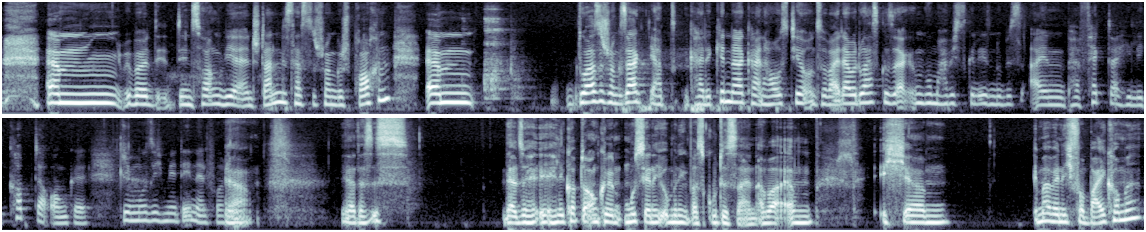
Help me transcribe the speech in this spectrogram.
ähm, über den Song, wie er entstanden ist, hast du schon gesprochen. Ähm, du hast es schon gesagt, ihr habt keine Kinder, kein Haustier und so weiter, aber du hast gesagt, irgendwo habe ich es gelesen, du bist ein perfekter Helikopteronkel. Wie muss ich mir den denn vorstellen? Ja. Ja, das ist. Also Helikopteronkel muss ja nicht unbedingt was Gutes sein, aber ähm, ich ähm, immer wenn ich vorbeikomme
